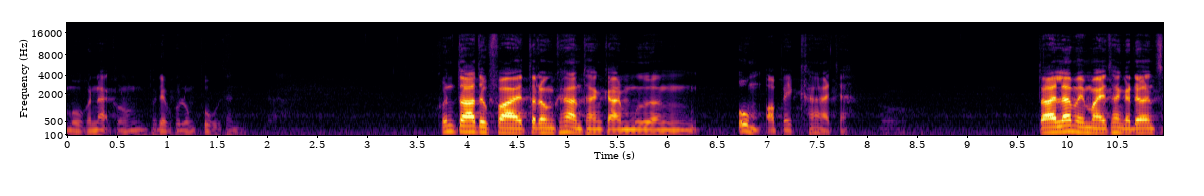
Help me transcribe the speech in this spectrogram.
หมู่คณะของพระเดชคุณหลวงปู่ท่าน คุณตาถูกฝ่ายตรงข้ามทางการเมืองอุ้มเอาไปฆ่าจ้ะตายแล้วใหม่ ๆ ท่านก็เดินโซ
